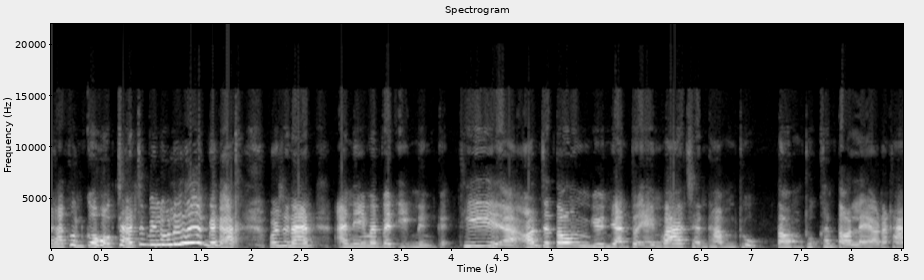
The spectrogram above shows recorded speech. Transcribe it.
นะคะ คุณโกหกฉันจะไม่รู้เรื่องนะคะ เพราะฉะนั้นอันนี้มันเป็นอีกหนึ่งที่อ้อนจะต้องยืนยันตัวเองว่าฉันทำถูกต้องทุกขั้นตอนแล้วนะคะ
